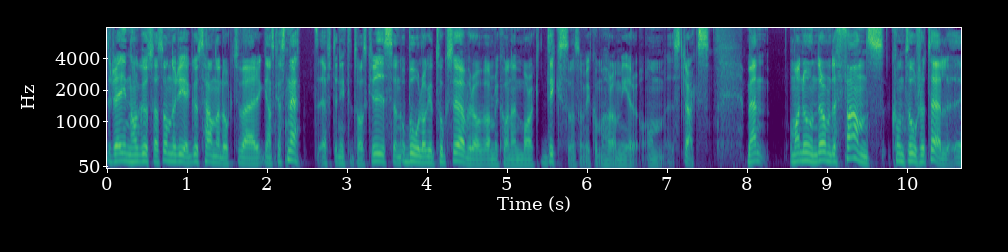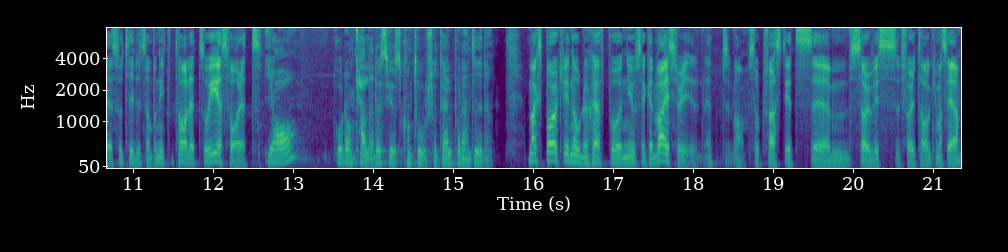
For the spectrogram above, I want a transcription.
Reinhold Gustafsson och Regus hamnade dock tyvärr ganska snett efter 90-talskrisen och bolaget togs över av amerikanen Mark Dixon som vi kommer att höra mer om strax. Men om man undrar om det fanns kontorshotell eh, så tidigt som på 90-talet så är svaret Ja, och de kallades just kontorshotell på den tiden. Max Barkley, Nordenchef på Newsec Advisory, ett ja, stort fastighetsserviceföretag kan man säga.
